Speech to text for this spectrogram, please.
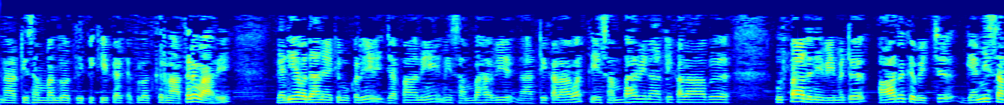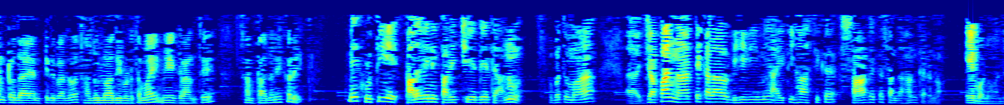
නාට්‍ය සම්බන්ධව ලිපි කීපයක් ඇතුළත් කරන අතර වාරේ වැඩි අවධානයක් යොමු කරේ ජපානයේ මේ සම්භාව්‍ය නාට්‍ය කලාවත් ඒ සම්භාව්‍ය නාට්‍ය කලාව උත්පාදනය වීමට පාදක වෙච්ච ගැමි සම්ප්‍රදායන් පිළිබඳව හඳුන්වා දීමට තමයි මේ ග්‍රන්ථය සම්පාදනය කළේ. මේ කෘතියේ පළවෙනි පරිච්ඡේදයට අනුව ඔබතුමා ජපන් නාට්‍ය කලාව බිහිවීමේ ඓතිහාසික සාධක සඳහන් කරනවා. ඒ මොනවද?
